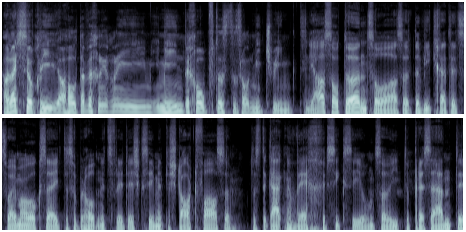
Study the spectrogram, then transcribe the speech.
Aber weißt du, so ein bisschen, halt einfach ein bisschen im Hinterkopf, dass das halt mitschwingt. Ja, so tönt so. Also der Vicky hat jetzt zweimal auch gesagt, dass er überhaupt nicht zufrieden war mit der Startphase, dass der Gegner wächer war und so weiter, präsenter.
